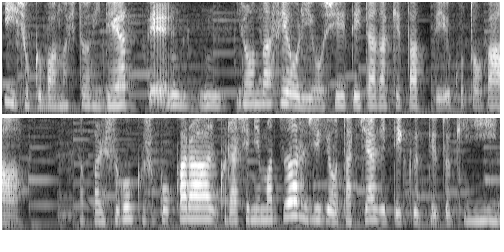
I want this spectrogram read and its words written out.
いい職場の人に出会って、うんうん、いろんなセオリーを教えていただけたっていうことがやっぱりすごくそこから暮らしにまつわる事業を立ち上げていくっていう時に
